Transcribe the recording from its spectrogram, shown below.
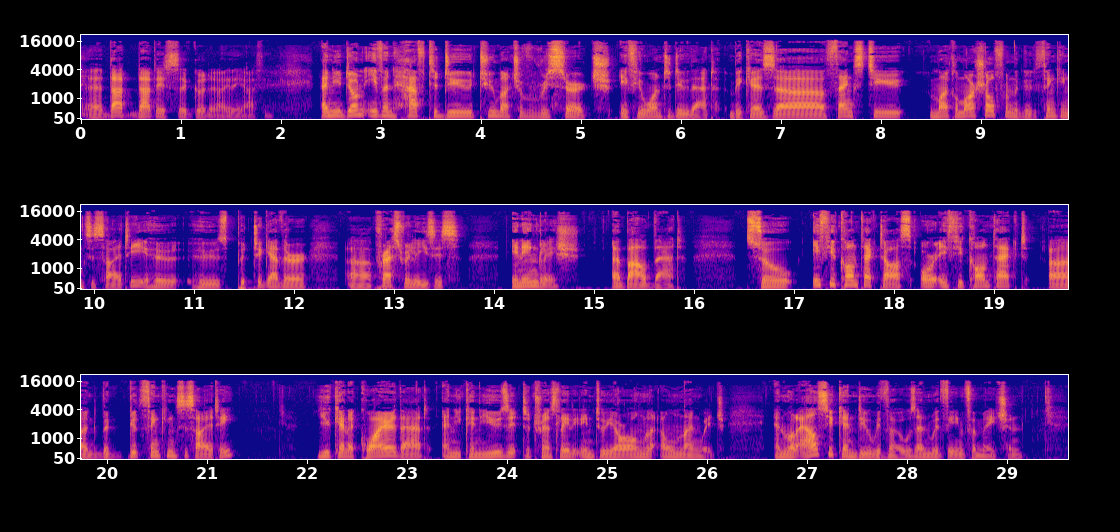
that that is a good idea i think And you don't even have to do too much of research if you want to do that, because uh, thanks to Michael Marshall from the Good Thinking Society, who who's put together uh, press releases in English about that. So if you contact us or if you contact uh, the Good Thinking Society, you can acquire that and you can use it to translate it into your own own language. And what else you can do with those and with the information,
